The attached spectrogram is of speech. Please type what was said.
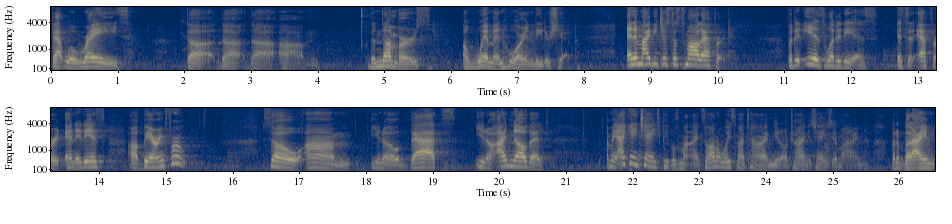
that will raise the, the, the, um, the numbers of women who are in leadership. And it might be just a small effort but it is what it is. It's an effort, and it is uh, bearing fruit. So, um, you know, that's, you know, I know that, I mean, I can't change people's minds, so I don't waste my time, you know, trying to change their mind. But, but I am,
